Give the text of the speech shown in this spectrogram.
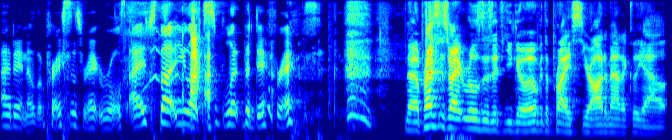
I didn't know the Price is Right rules. I just thought you like split the difference. no, Price is Right rules is if you go over the price, you're automatically out.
